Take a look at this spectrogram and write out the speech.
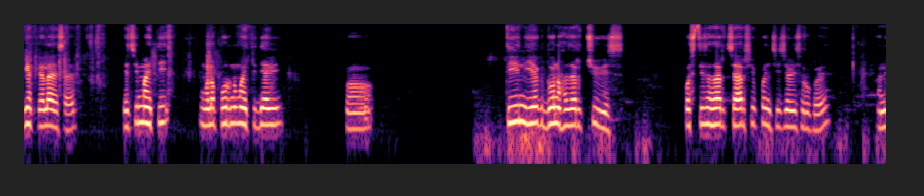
घेतलेला आहे साहेब. याची माहिती मला पूर्ण माहिती द्यावी? तीन एक दोन हजार चोवीस पस्तीस हजार चारशे पंचेचाळीस रुपये. आणि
